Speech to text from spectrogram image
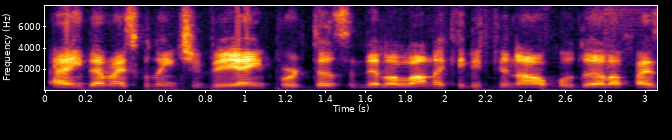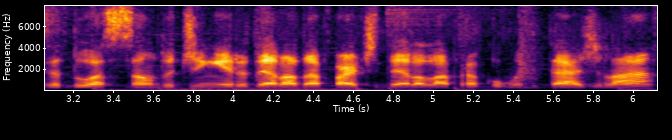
ainda mais quando a gente vê a importância dela lá naquele final, quando ela faz a doação do dinheiro dela, da parte dela lá para a comunidade lá.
